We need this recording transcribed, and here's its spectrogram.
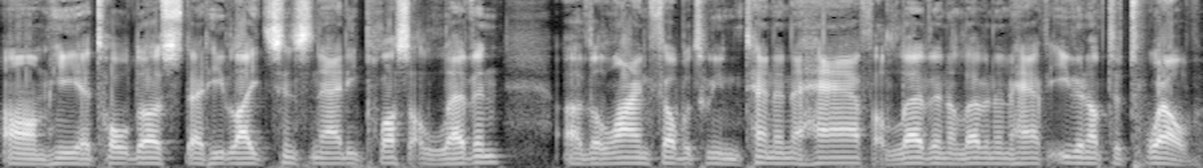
Um, he had told us that he liked Cincinnati plus 11. Uh, the line fell between 10 and a half, 11, 11 and a half, even up to 12.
